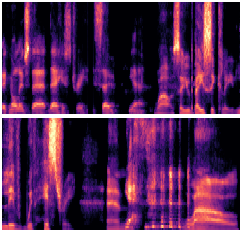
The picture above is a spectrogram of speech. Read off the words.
acknowledge their their history. So yeah, wow. So you basically live with history. And yes, wow.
